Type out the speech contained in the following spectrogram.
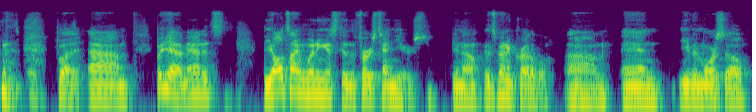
but um, but yeah, man, it's the all-time winningest in the first ten years. You know, it's been incredible, um, and even more so,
